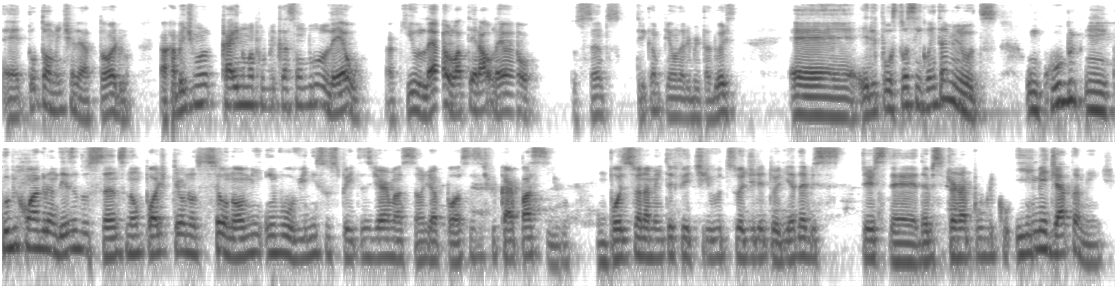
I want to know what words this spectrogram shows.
é totalmente aleatório, eu acabei de cair numa publicação do Léo, aqui, o Léo, lateral Léo, do Santos, tricampeão da Libertadores. É, ele postou 50 minutos. Um clube, um clube com a grandeza do Santos não pode ter no seu nome envolvido em suspeitas de armação de apostas e ficar passivo. Um posicionamento efetivo de sua diretoria deve, ter, é, deve se tornar público imediatamente.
